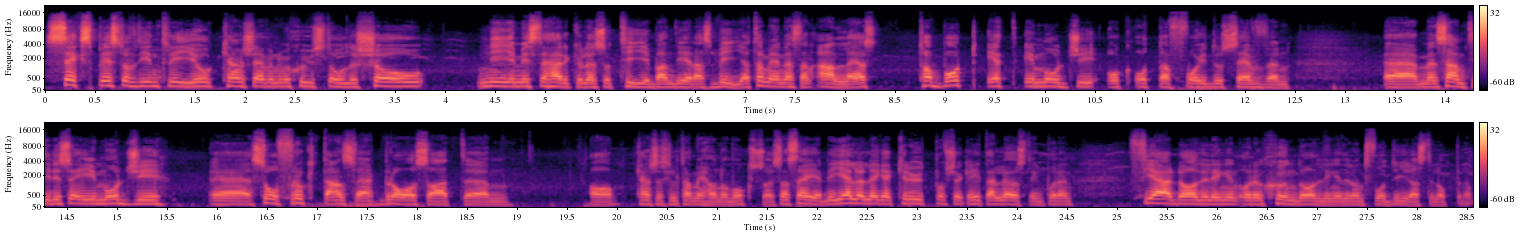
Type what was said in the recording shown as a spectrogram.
6 Best of Din Trio, kanske även nummer 7 Stole the Show, 9 Mr Hercules och 10 Banderas Bi. Jag tar med nästan alla. Jag tar bort ett emoji och åtta Foido 7. Eh, men samtidigt så är ju Moji eh, så fruktansvärt bra så att ehm, ja, kanske skulle ta med honom också. Som jag säger, det gäller att lägga krut på att försöka hitta en lösning på den fjärde avdelningen och den sjunde avdelningen. Det är de två dyraste loppen.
